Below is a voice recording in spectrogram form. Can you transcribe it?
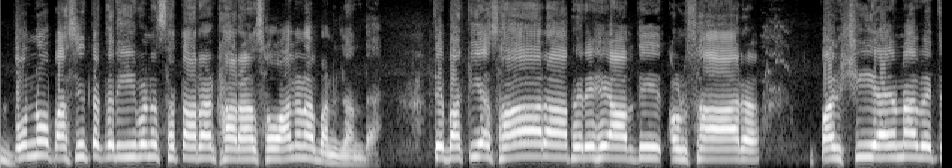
ਦੋਨੋਂ ਪਾਸੇ ਤਕਰੀਬਨ 17 1800 ਆਲਣਾ ਬਣ ਜਾਂਦਾ ਤੇ ਬਾਕੀ ਆ ਸਾਰਾ ਫਿਰ ਇਹ ਆਪਦੇ ਅਨੁਸਾਰ ਪੰਛੀ ਆ ਉਹਨਾਂ ਵਿੱਚ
